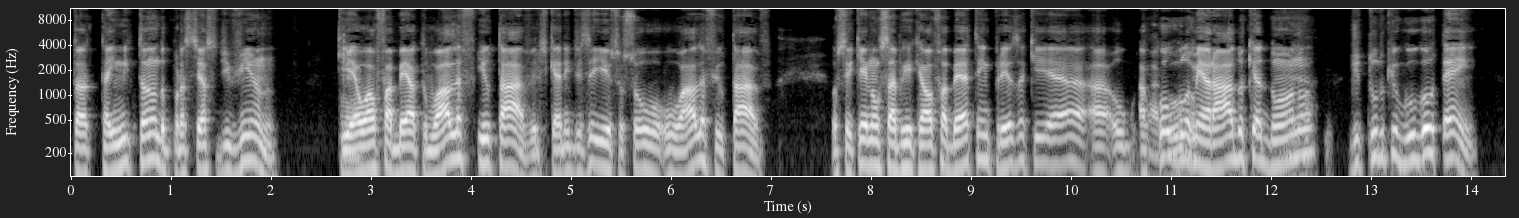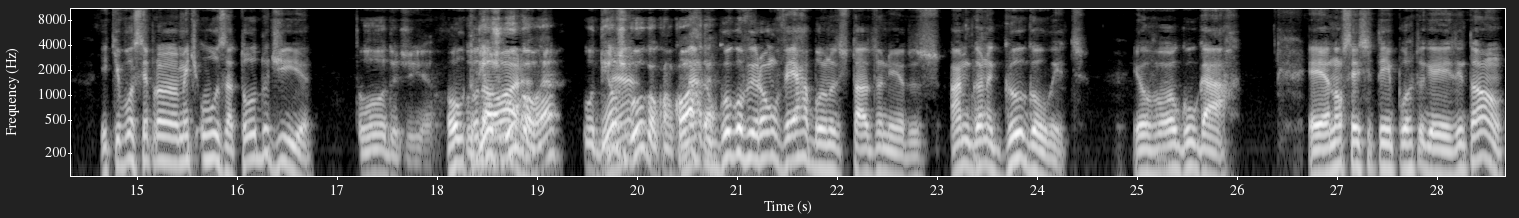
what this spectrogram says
tá, tá imitando o processo divino, que é. é o alfabeto, o Aleph e o Tav. Eles querem dizer isso. Eu sou o, o Aleph e o Tav. Você, quem não sabe o que é alfabeto, é a empresa que é a, o a conglomerado Google. que é dono é. de tudo que o Google tem e que você provavelmente usa todo dia. Todo dia. Ou o toda Deus hora. Google, né? O Deus né? Google, concorda? O Google virou um verbo nos Estados Unidos. I'm gonna Google it. Eu vou googar. É, não sei se tem em português. Então,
